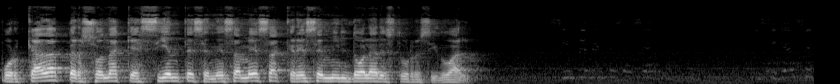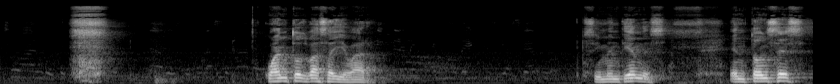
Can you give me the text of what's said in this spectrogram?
por cada persona que sientes en esa mesa crece mil dólares tu residual. ¿Cuántos vas a llevar? ¿Sí me entiendes? Entonces,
